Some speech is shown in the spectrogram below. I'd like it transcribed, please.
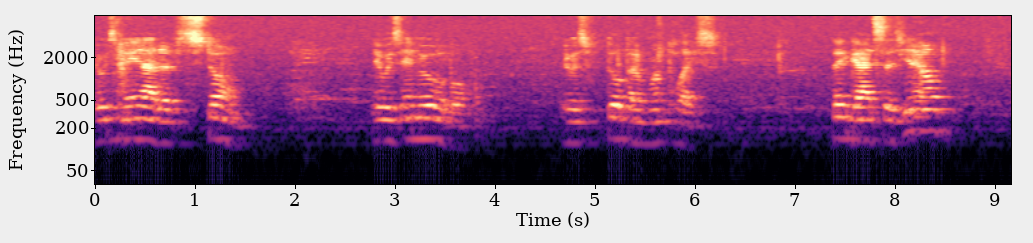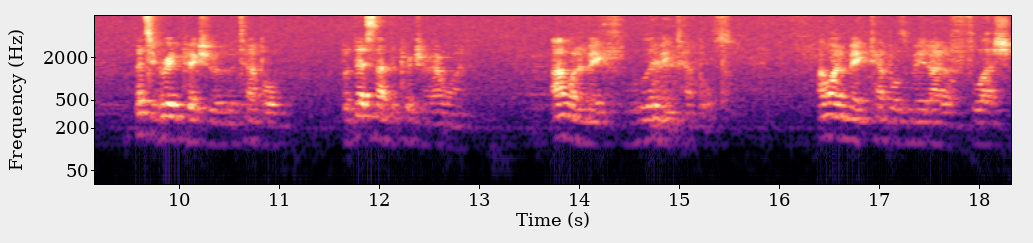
It was made out of stone. It was immovable. It was built on one place. Then God says, you know, that's a great picture of the temple, but that's not the picture I want. I want to make living temples. I want to make temples made out of flesh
